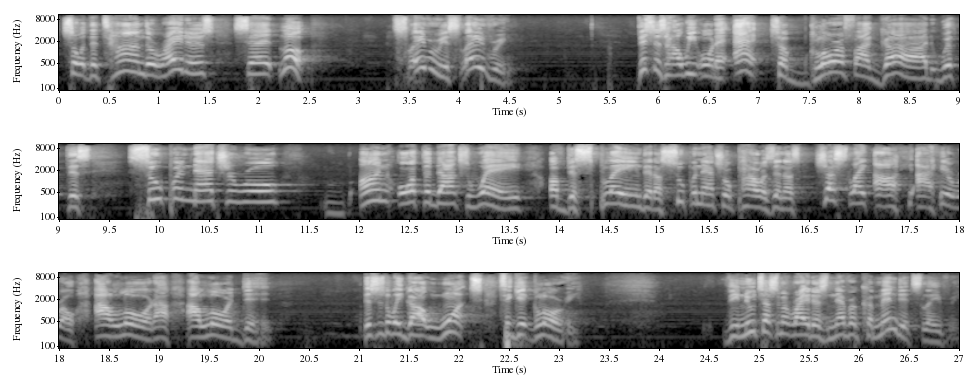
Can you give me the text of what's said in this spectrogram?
So at the time, the writers said, look, slavery is slavery. This is how we ought to act to glorify God with this supernatural, unorthodox way of displaying that a supernatural power is in us, just like our, our hero, our Lord, our, our Lord did. This is the way God wants to get glory. the New Testament writers never commended slavery.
